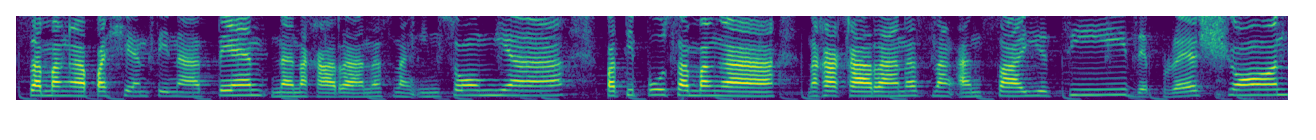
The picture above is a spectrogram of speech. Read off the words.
sa mga pasyente natin na nakaranas ng insomnia, pati po sa mga nakakaranas ng anxiety, depression.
